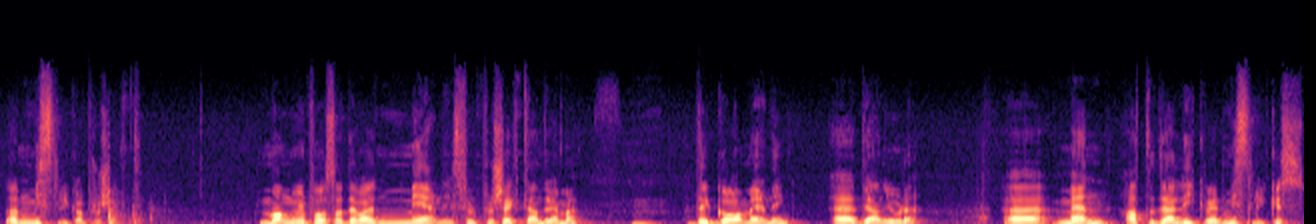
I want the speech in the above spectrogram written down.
Det var et mislykka prosjekt. Mange vil påstå at det var et meningsfullt prosjekt, det han drev med. Mm. Det ga mening, eh, det han gjorde. Eh, men at det allikevel mislykkes.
